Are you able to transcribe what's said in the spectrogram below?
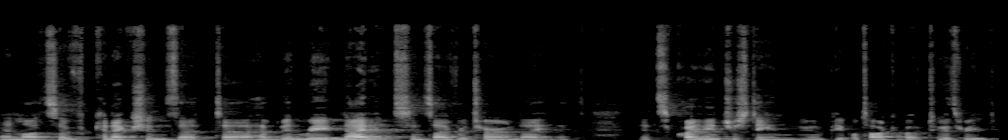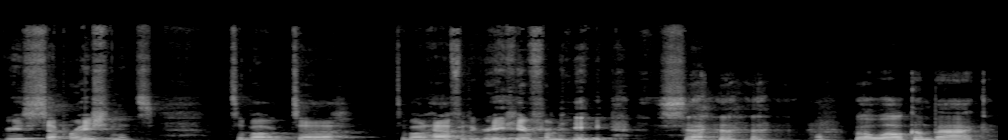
and lots of connections that uh, have been reignited since I've returned. I it, it's quite interesting when people talk about two or three degrees separation. It's it's about uh, it's about half a degree here for me. So. well, welcome back.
